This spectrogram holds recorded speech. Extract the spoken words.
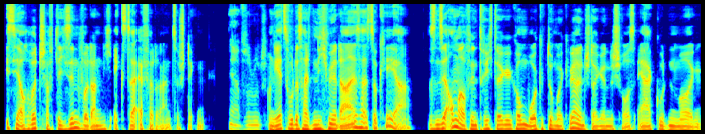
Ist ja auch wirtschaftlich sinnvoll, dann nicht extra Effort reinzustecken. Ja, absolut. Und jetzt, wo das halt nicht mehr da ist, heißt okay, ja, sind sie auch mal auf den Trichter gekommen, boah, gib doch mal Quereinsteiger eine Chance. Ja, guten Morgen.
